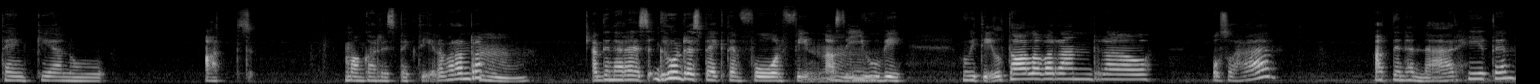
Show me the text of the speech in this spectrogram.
tänker jag nog, att man kan respektera varandra. Mm. Att den här res- grundrespekten får finnas i hur vi, hur vi tilltalar varandra och, och så här. Att den här närheten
